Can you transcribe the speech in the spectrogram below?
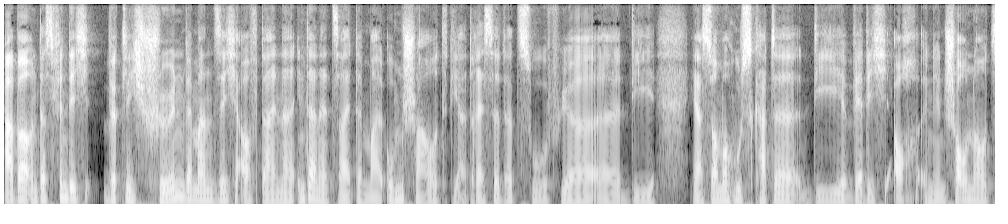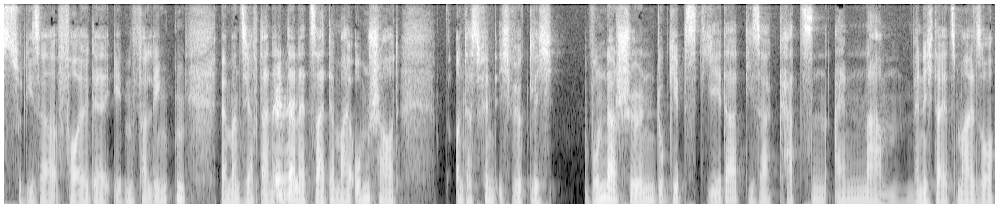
Aber, und das finde ich wirklich schön, wenn man sich auf deiner Internetseite mal umschaut, die Adresse dazu für äh, die ja, Sommerhuskatte, die werde ich auch in den Show Notes zu dieser Folge eben verlinken. Wenn man sich auf deiner mhm. Internetseite mal umschaut, und das finde ich wirklich wunderschön, du gibst jeder dieser Katzen einen Namen. Wenn ich da jetzt mal so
